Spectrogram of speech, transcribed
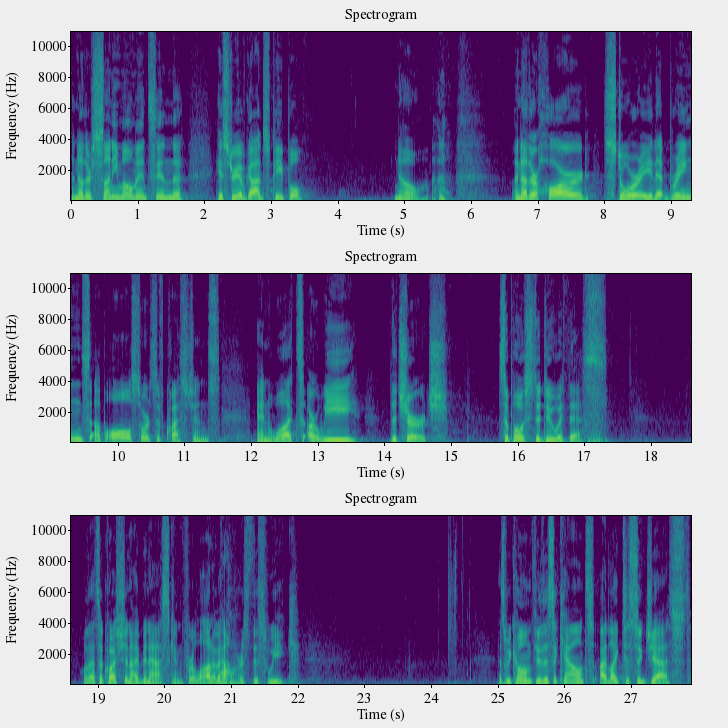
Another sunny moment in the history of God's people? No. Another hard story that brings up all sorts of questions. And what are we, the church, supposed to do with this? Well, that's a question I've been asking for a lot of hours this week. As we comb through this account, I'd like to suggest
